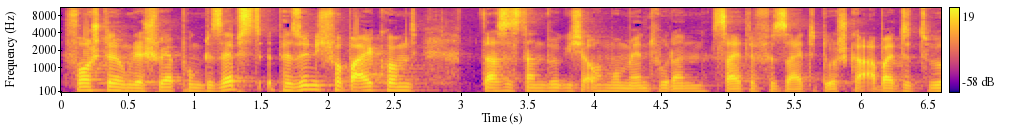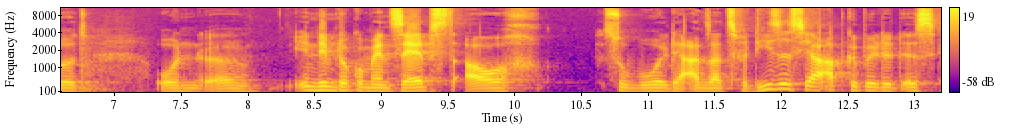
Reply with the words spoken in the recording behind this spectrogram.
Vorstellung der Schwerpunkte selbst persönlich vorbeikommt. Das ist dann wirklich auch ein Moment, wo dann Seite für Seite durchgearbeitet wird und äh, in dem Dokument selbst auch sowohl der Ansatz für dieses Jahr abgebildet ist,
